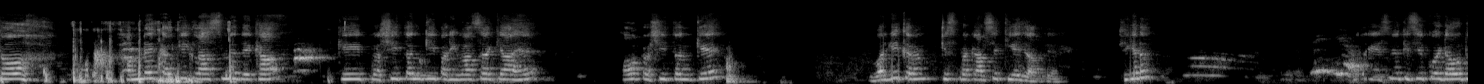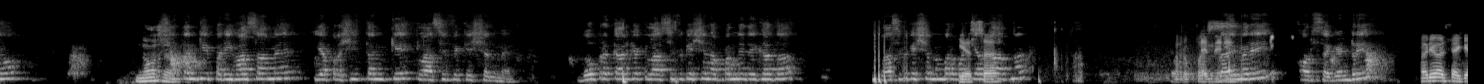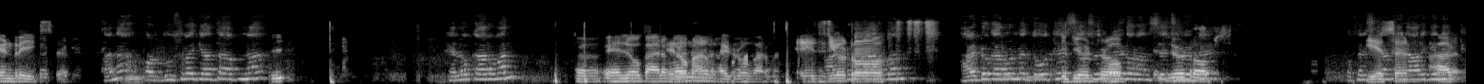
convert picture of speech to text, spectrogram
तो हमने कल की क्लास में देखा कि प्रशीतन की परिभाषा क्या है और प्रशीतन के वर्गीकरण किस प्रकार से किए जाते हैं। ठीक है ना? तो इसमें किसी कोई डाउट हो? नो सर प्रशीतन की परिभाषा में या प्रशीतन के क्लासिफिकेशन में? दो प्रकार का क्लासिफिकेशन अपन ने देखा था। क्लासिफिकेशन नंबर वन Yes, क्या sir. था अपना? प्राइमरी और सेकेंडरी प्राइमरी और सेकेंडरी है ना और दूसरा क्या था अपना हेलो कार्बन हेलो कार्बन और हाइड्रोकार्बन Azeotrope. हाइड्रोकार्बन में दो थे. सैचुरेटेड और अनसैचुरेटेड और फिर इसके बाद इनऑर्गेनिक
